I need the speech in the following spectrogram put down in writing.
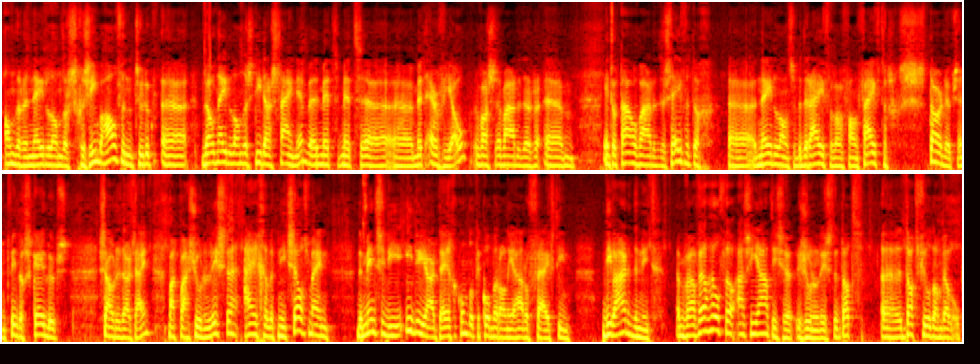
andere Nederlanders gezien. Behalve natuurlijk uh, wel Nederlanders die daar zijn. Hè, met, met, uh, met RVO. Was, waren er, um, in totaal waren er 70 Nederlandse bedrijven, waarvan 50 start-ups en 20 scale-ups zouden daar zijn. Maar qua journalisten eigenlijk niet. Zelfs mijn, de mensen die je ieder jaar tegenkomt, want ik kom er al een jaar of 15, die waren er niet. Er waren wel heel veel Aziatische journalisten. Dat, uh, dat viel dan wel op.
